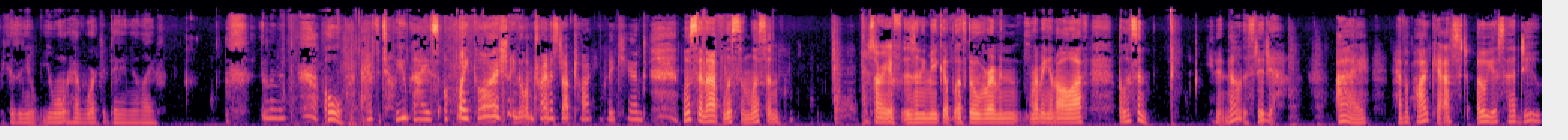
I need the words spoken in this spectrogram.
because then you, you won't have work a day in your life. I love it. Oh, I have to tell you guys. Oh my gosh. I know I'm trying to stop talking, but I can't. Listen up. Listen, listen. Sorry if there's any makeup left over. I've been rubbing it all off. But listen, you didn't know this, did you? I have a podcast. Oh, yes, I do.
